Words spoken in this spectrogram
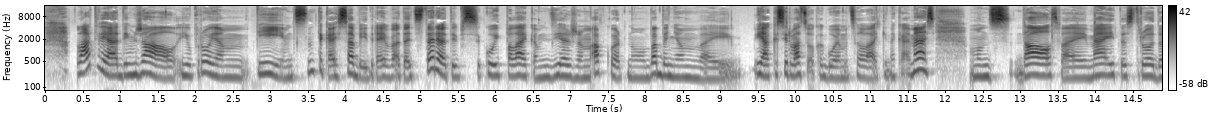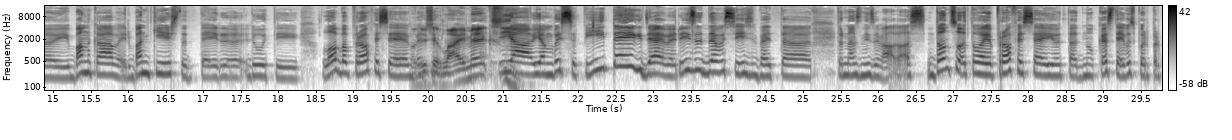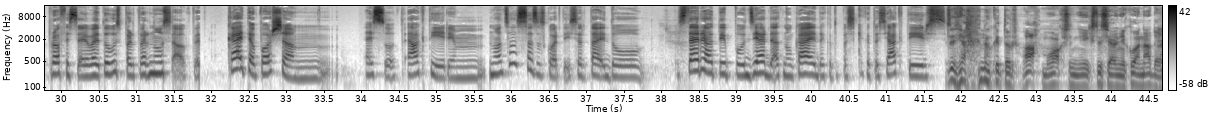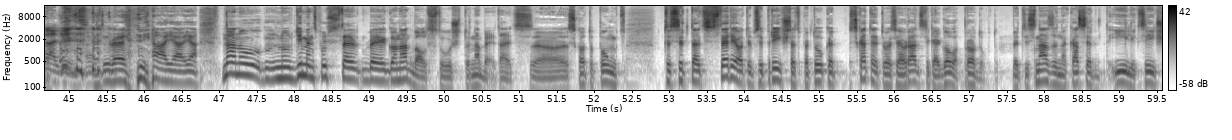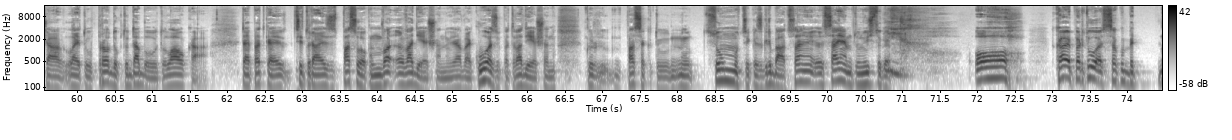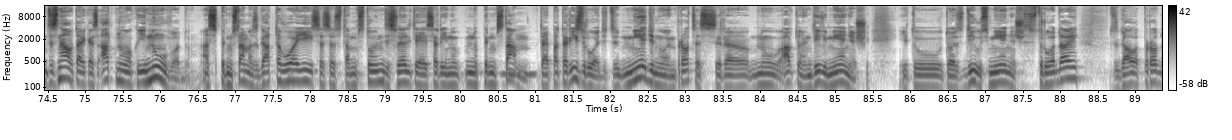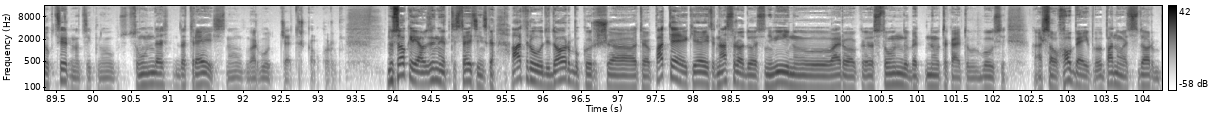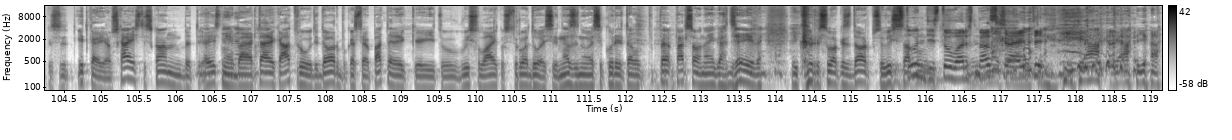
Latvijā, diemžēl, joprojām pieņemts nu, tā sabiedrībā tāds stereotips, ko ik pa laikam dziežam apkārt no babeņiem, vai jā, kas ir vecāka gojuma cilvēki nekā mēs. Mums dēls vai meita strādāja bankā vai ir bankīrs, tad te ir ļoti laba profesija. Un viss ir laimīgs. Jā, viņam viss ir pīteikts, dzīve ir izdevusies, bet uh, tur nezinu, izvēlējās dancotoja profesiju. Tad, nu, kas te vispār par profesiju, vai tu vispār to vari nosaukt? Kā tev pašam, esot aktīrim, nocās sasaskortīs ar tādu stereotipu, dzirdēt no kaida, ka tu pasaki, ka tu esi aktīrs? Jā, nu, ka tur, ah, mākslinieks, tas jau neko nedara. Jā, jā, jā, jā. Nā, nu, nu, ģimenes puses te bija gan atbalstoši. Tur nebija tāds uh, skatu punkts. Tas ir tāds stereotips, ir priekšstats par to, ka skatētos jau redz tikai gola produktu. Bet es nezinu, kas ir īlikts iekšā, lai tu produktu dabūtu laukā. Tāpat kā citur aiz pasaukumu va vadīšanu, ja, vai kozu pat vadīšanu, kur pasaka tu nu, summu, cik es gribētu sa saņemt, un viss tagad. Oh, kā jau par to es saku, bet tas nav tā, ka es atnāku į nūvodu. Es pirms tam esmu gatavojis, es esmu tam stundas veltījis arī nu, nu, pirms tam. Mm. Tāpat ar izrodi. Mēģinājuma process ir nu, aptuveni divi mēneši. Ja tu tos divus mēnešus strādāji, tas gala produkts ir nu, cik nu, stunda, da trejas, nu, varbūt četri kaut kur. Nu, Saka jau zina, ir tas teiciens, ka atrodi darbu, kurš tev patīk, ja tu nesrodos viņu vīnu vairāk stundu, bet nu, tā kā tu būsi ar savu hobiju panocis darbu, kas it kā jau skaisti skan, bet īstenībā ir tā, ka atrodi darbu, kas tev ja tu visu laiku strodosi, nezinosi, kur ir tava pe- personīgā dzīve, kur sokas darbs, viss Stundis tu vairs neskaiti. jā, jā, jā.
